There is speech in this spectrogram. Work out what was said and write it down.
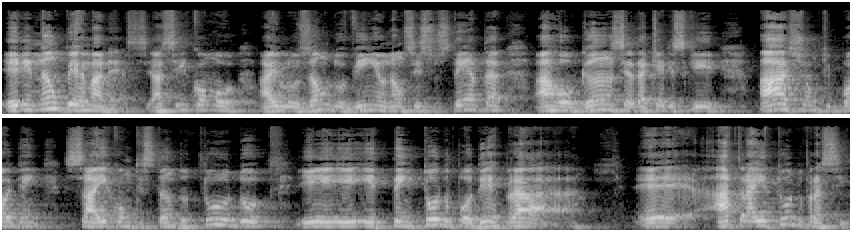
ele não permanece. Assim como a ilusão do vinho não se sustenta, a arrogância daqueles que acham que podem sair conquistando tudo e, e, e tem todo o poder para é, atrair tudo para si.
